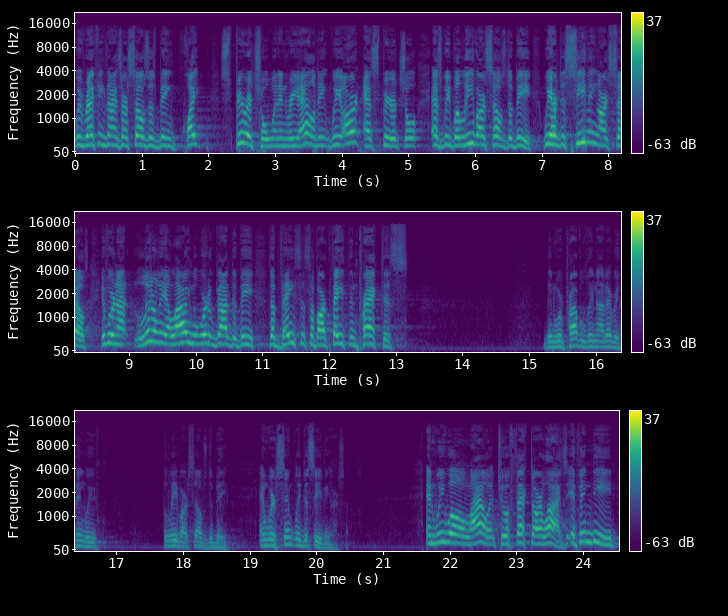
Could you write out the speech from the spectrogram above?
We recognize ourselves as being quite spiritual when in reality we aren't as spiritual as we believe ourselves to be. We are deceiving ourselves if we're not literally allowing the Word of God to be the basis of our faith and practice. Then we're probably not everything we believe ourselves to be. And we're simply deceiving ourselves. And we will allow it to affect our lives. If indeed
